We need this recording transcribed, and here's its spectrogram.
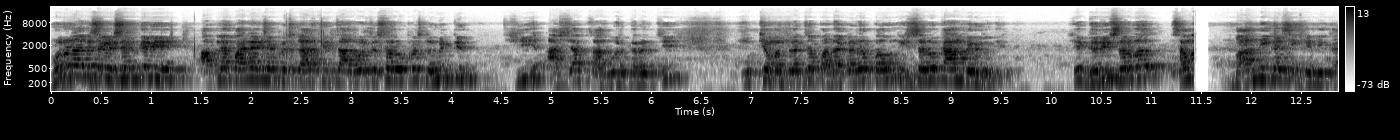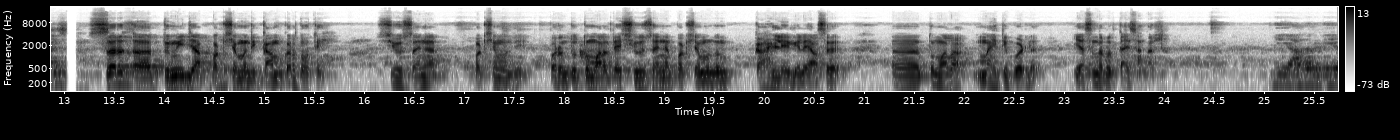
म्हणून आम्ही सगळे शेतकरी आहे. आपल्या पाण्याचे प्रश्न असतील चालवरचे सर्व प्रश्न मिटतील. ही आशा चालवरकरांची मुख्यमंत्र्यांच्या पदाकडे पाहून ही सर्व काम करीत होते. हे घरी सर्व समाज बांधणी कशी केली काय सर तुम्ही ज्या पक्षामध्ये काम करत होते शिवसेना पक्षामध्ये परंतु तुम्हाला त्या शिवसेना पक्षामधून काढले गेले असं तुम्हाला माहिती पडलं. या संदर्भात काय सांगाल? मी आदरणीय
